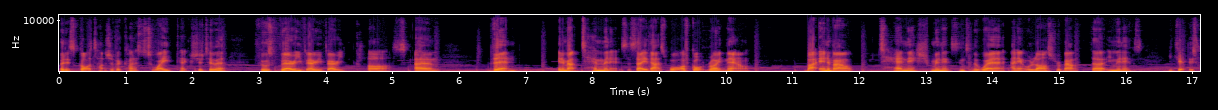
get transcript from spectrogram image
but it's got a touch of a kind of suede texture to it. Feels very, very, very class. Um, then in about 10 minutes, I say that's what I've got right now but in about 10-ish minutes into the wear and it will last for about 30 minutes you get this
